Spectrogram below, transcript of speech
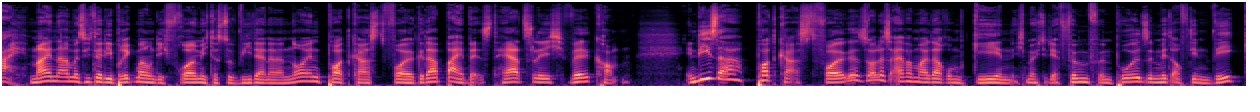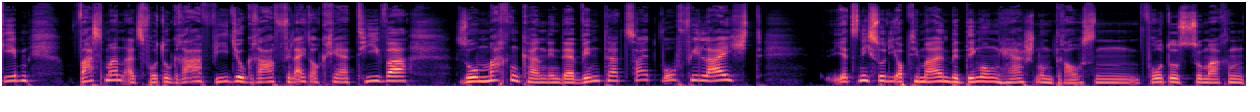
Hi, mein Name ist Vitali Brickmann und ich freue mich, dass du wieder in einer neuen Podcast-Folge dabei bist. Herzlich willkommen. In dieser Podcast-Folge soll es einfach mal darum gehen. Ich möchte dir fünf Impulse mit auf den Weg geben, was man als Fotograf, Videograf, vielleicht auch Kreativer so machen kann in der Winterzeit, wo vielleicht jetzt nicht so die optimalen Bedingungen herrschen, um draußen Fotos zu machen.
